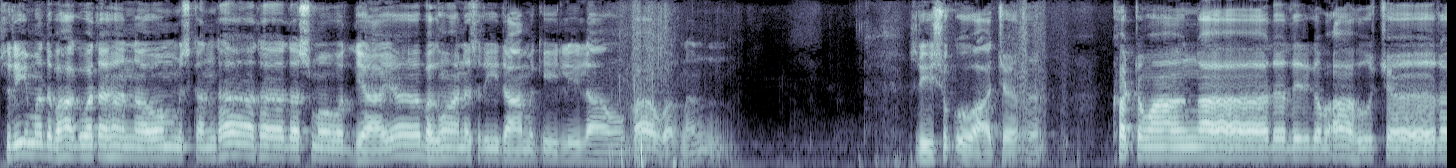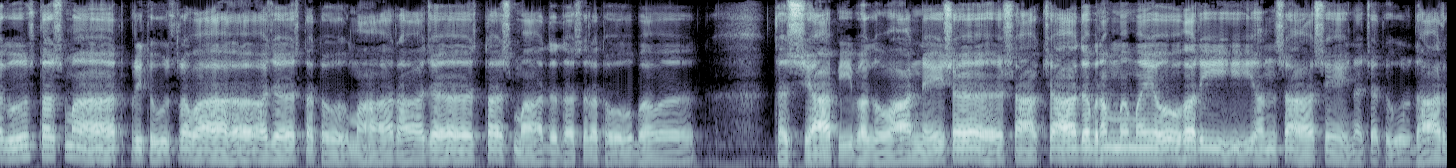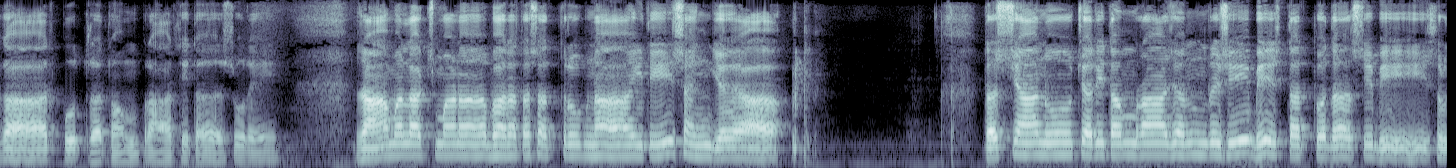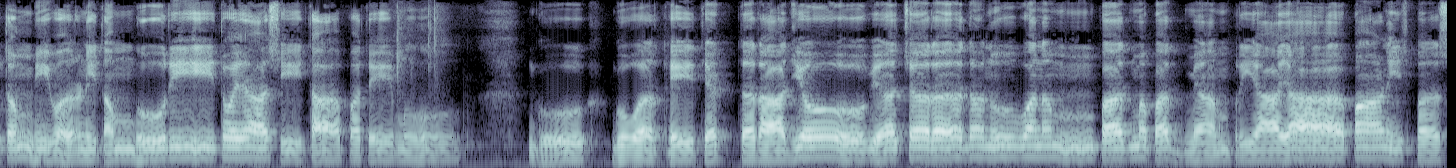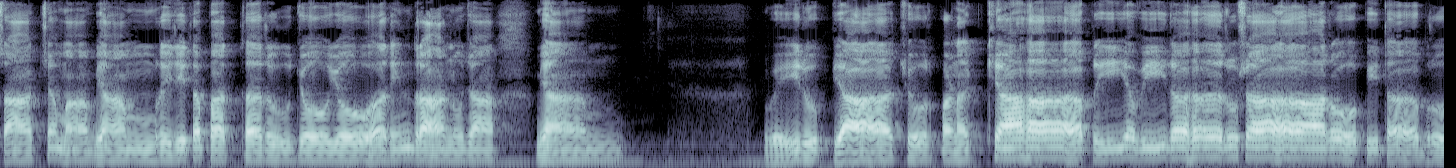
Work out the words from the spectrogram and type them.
श्रीमद्भागवत नवम स्कंध अथ दसमो अध्याय भगवान श्री राम की लीलाओं का वर्णन। श्री शुकुवाच खट्वाङ्गाददीर्घबाहुश्च रघुस्तस्मात् पृथुस्रवाजस्ततो महाराजस्तस्माद् दशरथो भवत्। तस्यापि भगवान्नेश साक्षाद् ब्रह्ममयो हरि अंशासेन चतुर्धार्गात् पुत्रत्वं प्रार्थितसुरे रामलक्ष्मणभरतशत्रुघ्ना इति संज्ञया। तस्यानुचरितं राजन् ऋषिभिस्तत्त्वदर्शिभिः श्रुतं हि वर्णितं भूरि त्वया सीतापते मुहुः गु गुवर्थे त्यक्तराज्यो व्यचरदनुवनं पद्मपद्म्यां प्रियाया पाणिस्पर्शाक्षमाभ्यां मृजितपत्तरुजो यो हरीन्द्रानुजाभ्याम् वैरूप्याचूर्पणख्याः प्रियवीरः रुषारोपितभ्रू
